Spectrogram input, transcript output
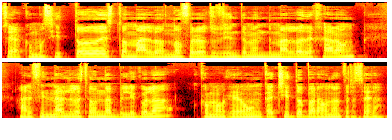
sea, como si todo esto malo no fuera suficientemente malo, dejaron al final de la segunda película como que un cachito para una tercera.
